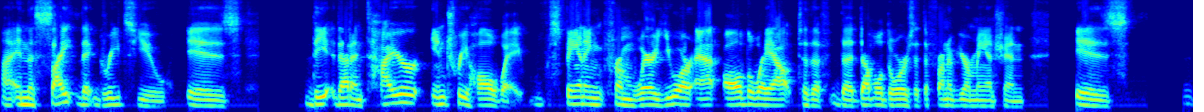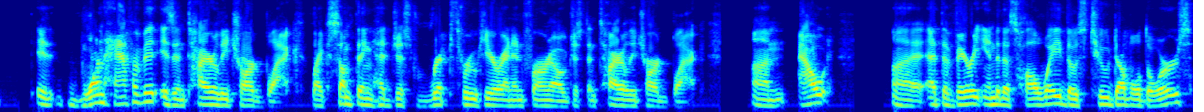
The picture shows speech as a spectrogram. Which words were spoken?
Uh, and the sight that greets you is the that entire entry hallway spanning from where you are at all the way out to the the double doors at the front of your mansion is it, one half of it is entirely charred black. Like something had just ripped through here an inferno just entirely charred black. Um out uh, at the very end of this hallway those two double doors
